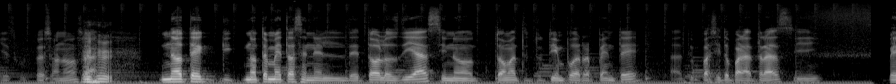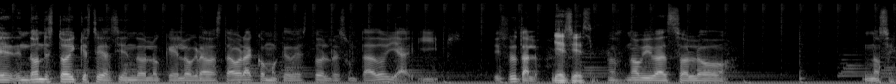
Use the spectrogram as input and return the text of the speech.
Y es justo eso, ¿no? O sea, Ujú. no te, no te metas en el de todos los días, sino tómate tu tiempo de repente, date un pasito para atrás y ver en dónde estoy, qué estoy haciendo, lo que he logrado hasta ahora, cómo quedó esto, el resultado y, y pues, disfrútalo. Yes, yes. No, no vivas solo, no sé,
